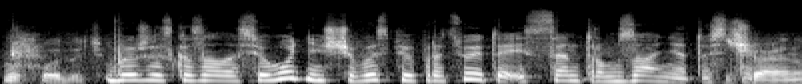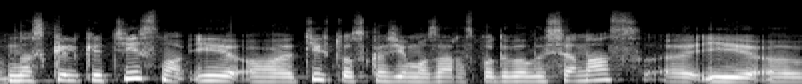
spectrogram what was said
виходить. Ви вже сказали сьогодні, що ви співпрацюєте із центром зайнятості. Звичайно. Наскільки тісно, і е, ті, хто, скажімо, зараз подивилися нас е, і е,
